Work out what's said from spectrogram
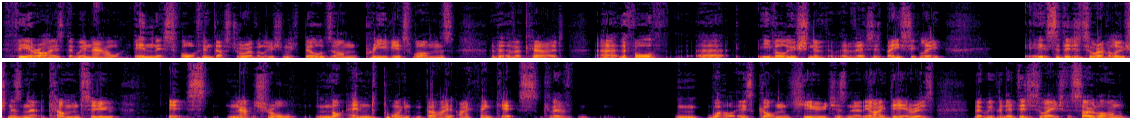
theorized that we're now in this fourth industrial revolution, which builds on previous ones that have occurred. Uh, the fourth uh, evolution of, of, this is basically it's a digital revolution, isn't it? Come to its natural, not end point, but I, I think it's kind of well, it's gotten huge, isn't it? The idea is that we've been a digital age for so long,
